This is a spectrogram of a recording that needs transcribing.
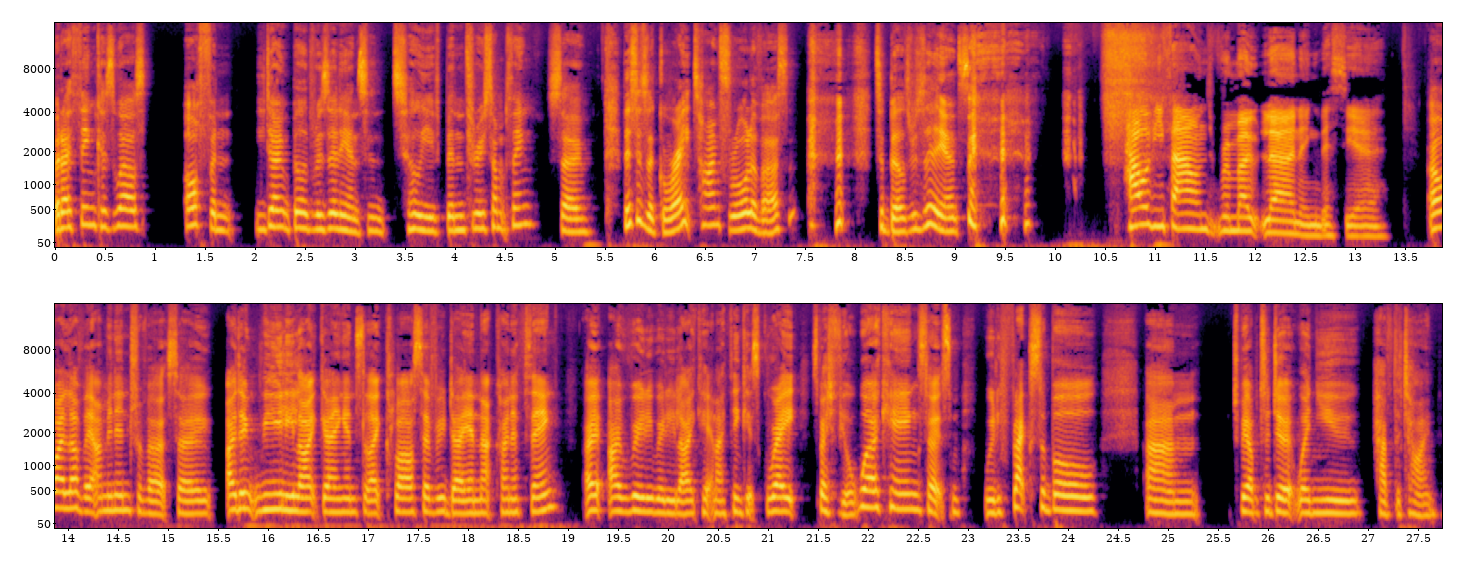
But I think as well, often you don't build resilience until you've been through something. So this is a great time for all of us to build resilience. How have you found remote learning this year? Oh, I love it. I'm an introvert, so I don't really like going into like class every day and that kind of thing. I, I really, really like it. And I think it's great, especially if you're working. So it's really flexible um, to be able to do it when you have the time.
